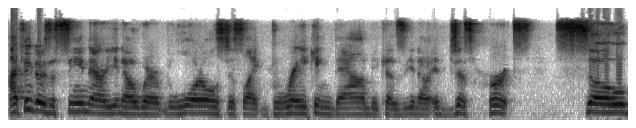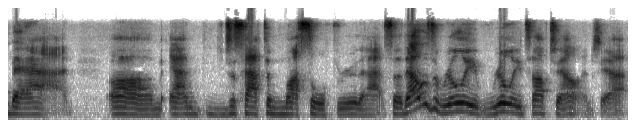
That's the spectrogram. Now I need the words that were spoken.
I think there's a scene there, you know, where Laurel's just like breaking down because you know it just hurts so bad, um, and just have to muscle through that. So that was a really, really tough challenge. Yeah.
